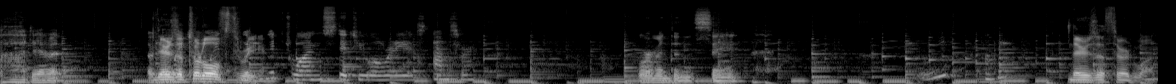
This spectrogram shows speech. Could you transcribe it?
Ah, damn it. Okay. There's a total which- of three. Which ones did you already answer? Gourmand and Saint. Really? Okay. There's a third one.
